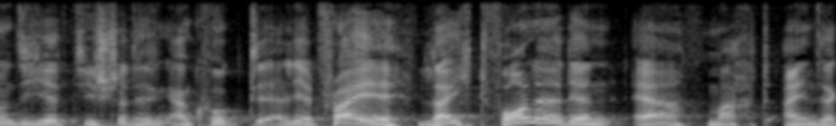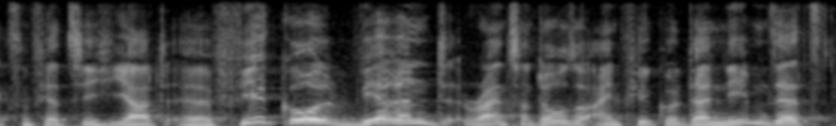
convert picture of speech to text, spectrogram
man sich jetzt die Statistiken anguckt, Elliot Fry leicht vorne, denn er macht ein 46 Yard äh, Field Goal, während Ryan Santoso ein Field Goal daneben setzt.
